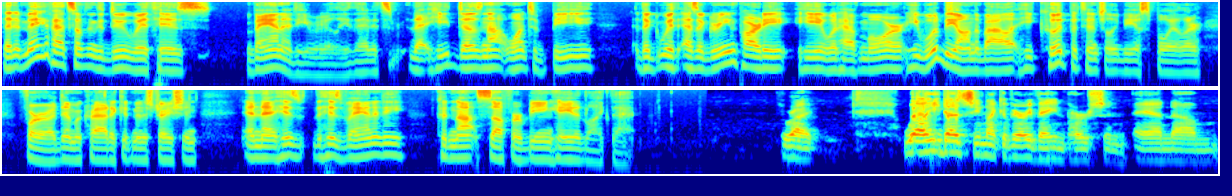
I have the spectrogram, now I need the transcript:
that it may have had something to do with his vanity really that it's that he does not want to be the with as a Green Party, he would have more. He would be on the ballot. He could potentially be a spoiler for a Democratic administration, and that his his vanity could not suffer being hated like that. Right. Well, he does seem like a very vain person, and um,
